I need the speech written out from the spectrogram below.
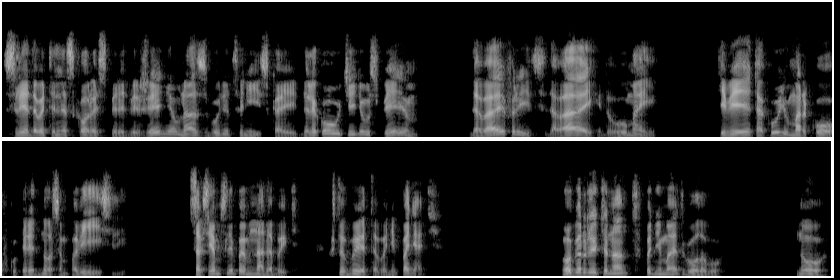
Следовательно, скорость передвижения у нас будет низкой. Далеко уйти не успеем. Давай, фриц, давай, думай. Тебе такую морковку перед носом повесили. Совсем слепым надо быть, чтобы этого не понять. Обер-лейтенант поднимает голову. Ну,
